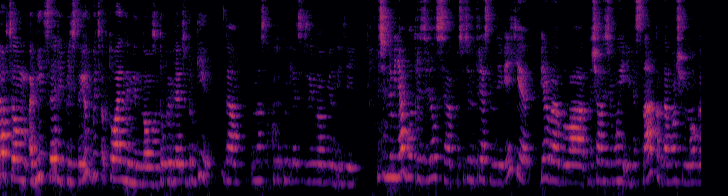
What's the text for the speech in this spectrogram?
Да, в целом одни цели перестают быть актуальными, но зато появляются другие. Да, у нас какой-то появляется взаимный обмен идей. Значит, для меня год разделился, по сути, на три основные веки. Первая была начало зимы и весна, когда мы очень много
